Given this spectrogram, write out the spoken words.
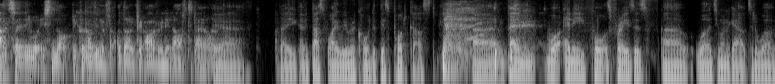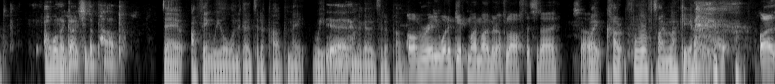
I'll tell you what, it's not because I didn't. I don't think I really laughed today. Either. Yeah. There you go. That's why we recorded this podcast. Uh, ben, what any thoughts, phrases, uh, words you want to get out to the world? I want to go to the pub. There, I think we all want to go to the pub, mate. We all want to go to the pub. I really want to give my moment of laughter today. So Right, current fourth time lucky. I,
